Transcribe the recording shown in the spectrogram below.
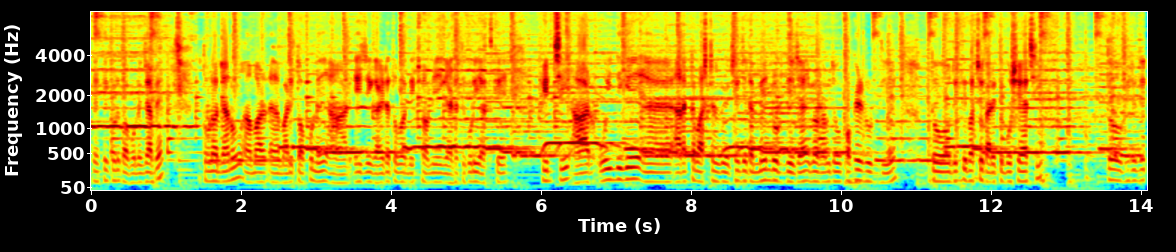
এক একে করে তপনে যাবে। তোমরা জানো, আমার বাড়ি তপনে, আর এই যে গাড়িটা তোমরা দেখছ, আমি এই গাড়িটাতে করেই আজকে ফিরছি। আর ওই দিকে আর একটা বাস স্ট্যান্ড রয়েছে যেটা মেন রোড দিয়ে যায় এবং আমি যাব পকেট রোড দিয়ে। তো দেখতে পাচ্ছ গাড়িতে বসে আছি। তো ভিডিওটি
